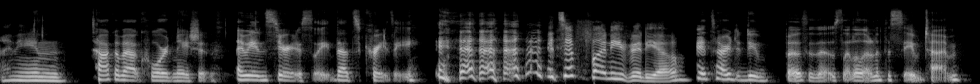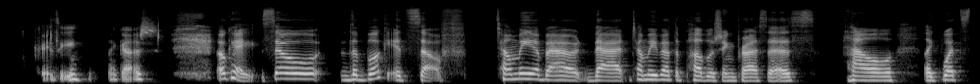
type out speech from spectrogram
I mean, talk about coordination. I mean, seriously, that's crazy. it's a funny video. It's hard to do both of those, let alone at the same time crazy. my gosh. Okay, so the book itself. Tell me about that. Tell me about the publishing process. How like what's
